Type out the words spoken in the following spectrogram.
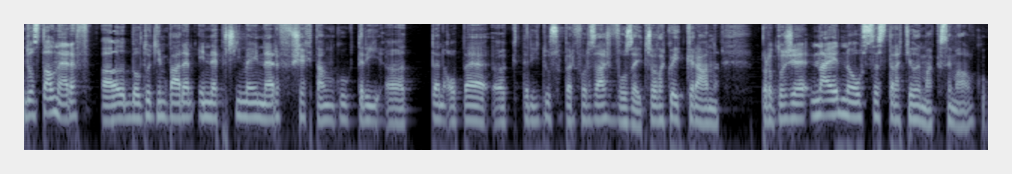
Dostal nerv, byl to tím pádem i nepřímý nerv všech tanků, který ten OP, který tu superforzáž vozej, třeba takový kran, protože najednou se ztratili maximálku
